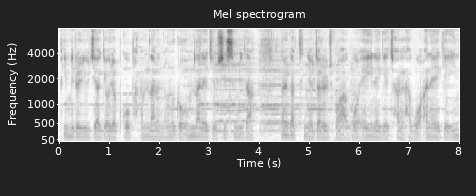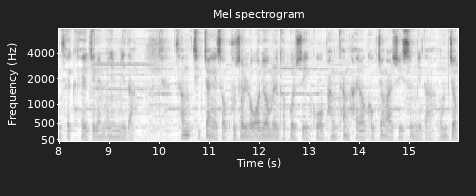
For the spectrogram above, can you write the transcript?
비밀을 유지하기 어렵고 바람나는 운으로 음란해질 수 있습니다. 딸 같은 여자를 좋아하고 애인에게 잘하고 아내에게 인색해지는 운입니다. 상 직장에서 구설로 어려움을 겪을 수 있고 방탕하여 걱정할 수 있습니다. 음적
